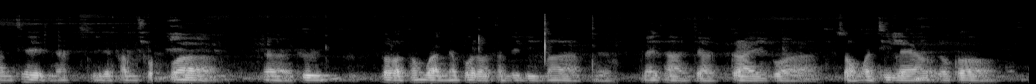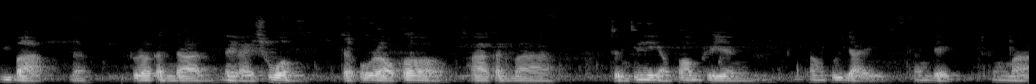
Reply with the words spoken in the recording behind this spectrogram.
การเทศนะ มีแต่คำชมว่าคือตลอดทั้งวันนะพวกเราทำได้ดีมากนะแม้ทางจะไกลกว่าสองวันที่แล้ว แล้วก็วิบากนะธุรกันดารในหลายช่วง แต่พวกเราก็พากันมา ถึงที่นี่อย่างพร้อมเพรียงทั้งผู้ใหญ่ ทั้งเด็ก ทั้งหมา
